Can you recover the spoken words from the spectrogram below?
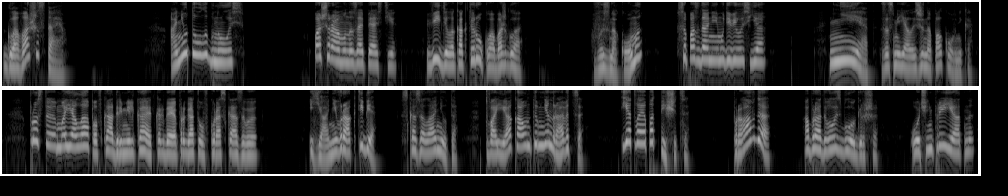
Глава шестая. Анюта улыбнулась. По шраму на запястье. Видела, как ты руку обожгла. «Вы знакомы?» — с опозданием удивилась я. «Нет», — засмеялась жена полковника. «Просто моя лапа в кадре мелькает, когда я про готовку рассказываю». «Я не враг тебе», — сказала Анюта. «Твои аккаунты мне нравятся. Я твоя подписчица». «Правда?» — обрадовалась блогерша. «Очень приятно.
